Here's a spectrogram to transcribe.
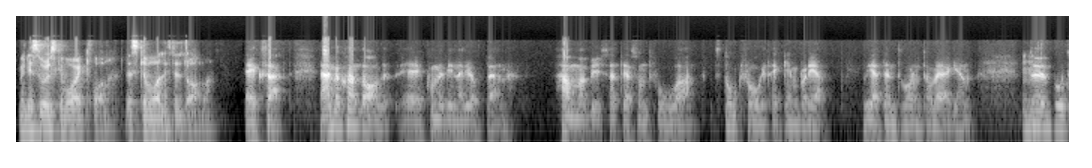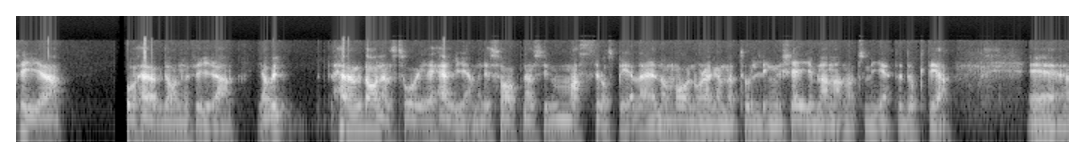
Men det är så det ska vara i kval. Det ska vara lite drama. Exakt. Nej men Sköndal eh, kommer vinna gruppen. Hammarby sätter jag som tvåa. Stort frågetecken på det. Vet inte var de tar vägen. Mm. Du bor trea och Högdalen fyra. Jag vill, Högdalen såg jag i helgen men det saknas ju massor av spelare. De har några gamla Tullinge-tjejer bland annat som är jätteduktiga. Eh,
